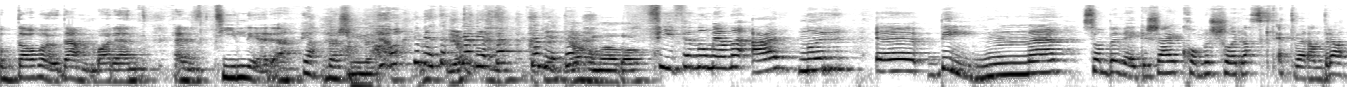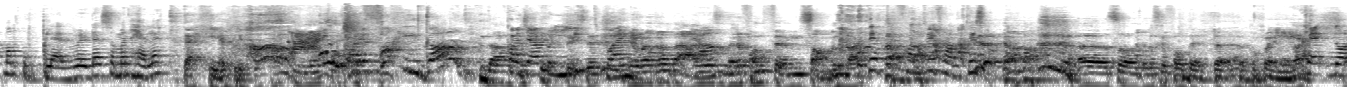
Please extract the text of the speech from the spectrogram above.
Og da var jo dem bare en, en tidligere Ja. versjon. Ja, jeg vet det! Jeg vet det! Jeg vet det. Ja. Fi-fenomenet er når eh, bildene som beveger seg, kommer så raskt etter hverandre at man opplever det som en helhet. Det er helt riktig. Oh my fucking god! Det Kan ikke jeg få litt poeng? Jo, vet du det er Ja. jo så Dere fant frem sammen der. Dette fant vi fram til sammen. Eh, Så dere skal få delt eh, på poenget. Okay, nå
